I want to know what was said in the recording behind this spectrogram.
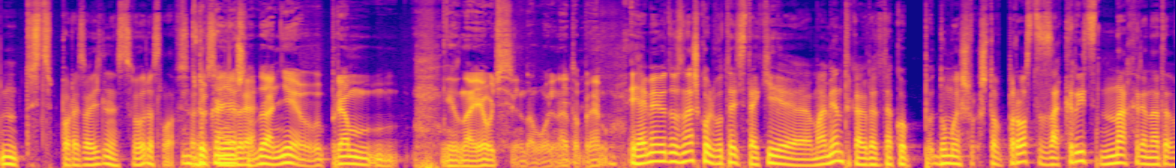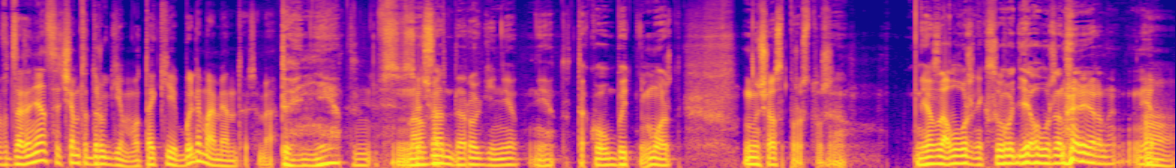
Ну, то есть производительность выросла. Все, да, конечно, да, не, прям, не знаю, я очень сильно доволен, это прям... Я имею в виду, знаешь, Коль, вот эти такие моменты, когда ты такой думаешь, что просто закрыть нахрен это, заняться чем-то другим, вот такие были моменты у тебя? Да нет, все, назад все дороги нет, нет, такого быть не может. Ну, сейчас просто уже я заложник своего дела уже, наверное. Нет. А,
